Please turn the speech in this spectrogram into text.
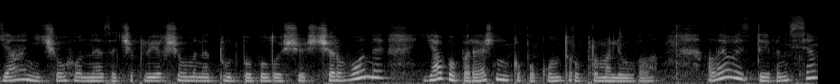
я нічого не зачеплю. Якщо в мене тут би було щось червоне, я б обережненько по контуру промальовувала. Але ось дивимося,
